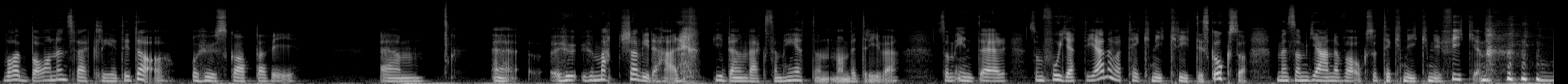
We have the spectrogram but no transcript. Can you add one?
Vad är barnens verklighet idag? Och hur skapar vi um, uh, hur, hur, matchar vi det här i den verksamheten man bedriver? Som inte är, som får jättegärna vara teknikkritisk också, men som gärna var också tekniknyfiken. Mm,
